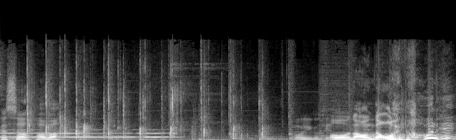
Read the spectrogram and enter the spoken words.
됐어? 봐봐. 어 이거 돼. 어 나온다. 어 나오네.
